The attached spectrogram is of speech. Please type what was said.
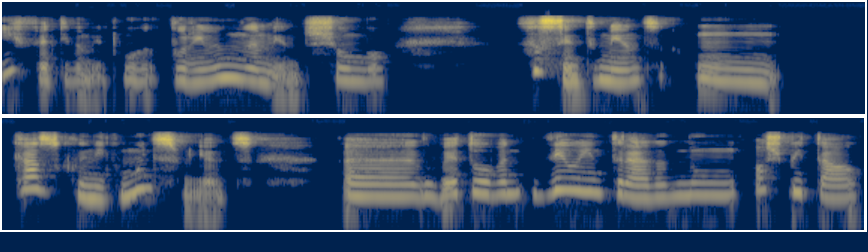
efetivamente morreu por envenenamento de chumbo, recentemente um caso clínico muito semelhante uh, do Beethoven deu entrada num hospital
